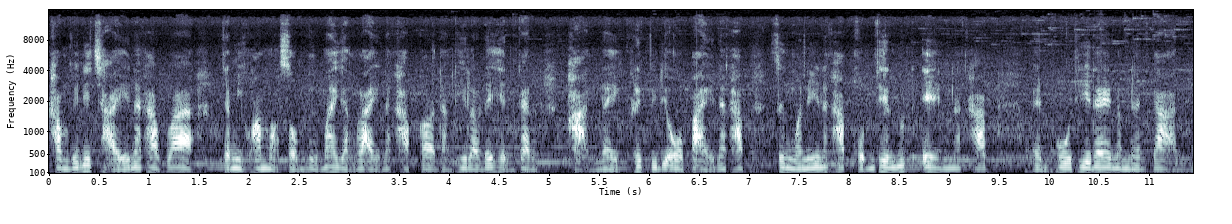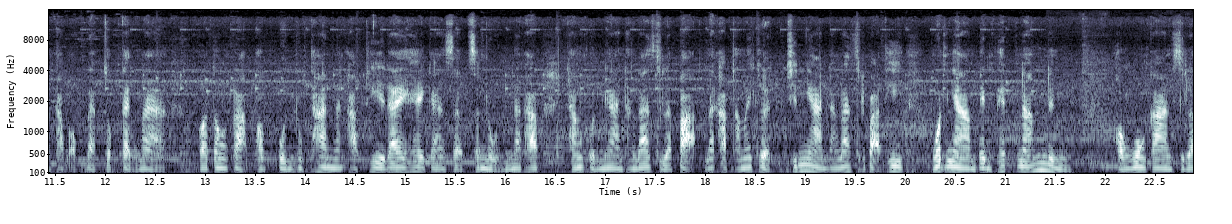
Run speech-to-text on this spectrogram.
อ่าคำวินิจฉัยนะครับว่าจะมีความเหมาะสมหรือไม่อย่างไรนะครับ ก็ดังที่เราได้เห็นกันผ่านในคลิปวิดีโอไปนะครับ ซึ่งวันนี้นะครับผมเทรยุทธเองนะครับ เป็นผู้ที่ได้ดำเนินการนะครับออกแบบตกแต่งมาก็ต้องกราบขอบคุณทุกท่านนะครับที่ได้ให้การสนับสนุนนะครับทั้งผลงานทางด้านศิลปะนะครับทำให้เกิดชิ้นงานทางด้านศิลปะที่งดงามเป็นเพชรน้ำหนึ่งของวงการศิล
